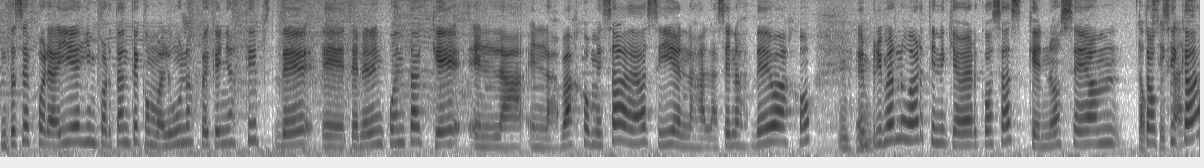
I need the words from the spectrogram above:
Entonces, por ahí es importante como algunos pequeños tips de eh, tener en cuenta que en, la, en las bajo mesadas, ¿sí? en las alacenas de bajo, en primer lugar tiene que haber cosas que no sean Tóxicas.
